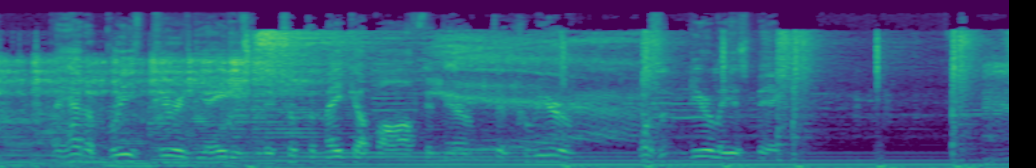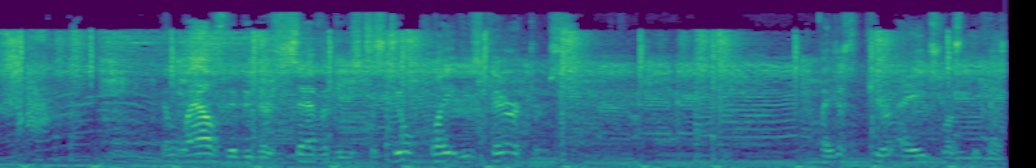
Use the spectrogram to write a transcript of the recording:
They had a brief period in the 80s where they took the makeup off and their, their career wasn't nearly as big. It allows them in their 70s to still play these characters. They just appear ageless because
